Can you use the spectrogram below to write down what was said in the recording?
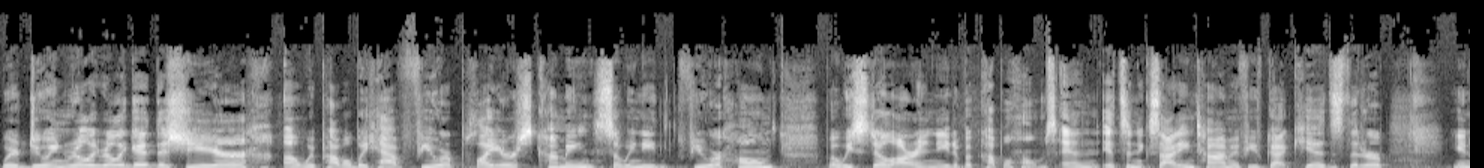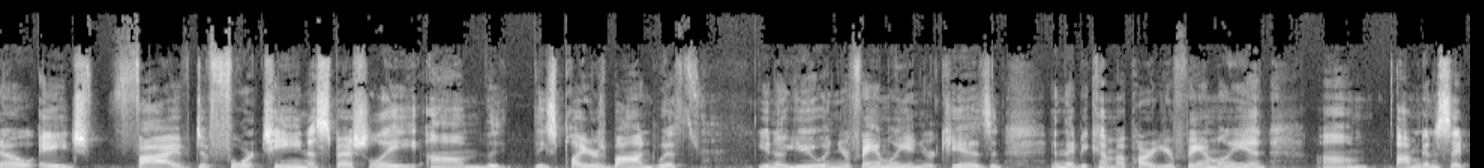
we're doing really, really good this year. Uh, we probably have fewer players coming, so we need fewer homes, but we still are in need of a couple homes. And it's an exciting time if you've got kids that are, you know, age 5 to 14, especially. Um, the, these players bond with, you know, you and your family and your kids, and, and they become a part of your family. And um, I'm going to say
